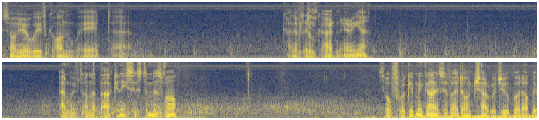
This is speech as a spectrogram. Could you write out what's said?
So here we've gone with um, kind of a little garden area. And we've done a balcony system as well. So forgive me guys if I don't chat with you, but I'll be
